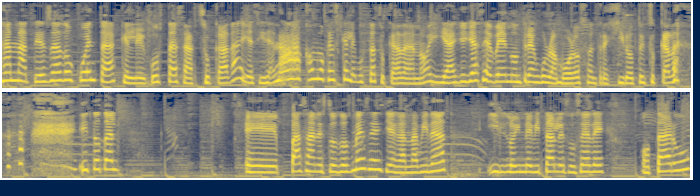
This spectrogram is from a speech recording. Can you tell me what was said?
Hana, ¿te has dado cuenta que le gusta a Tsukada? Y así de, no, ¿cómo crees que le gusta a Tsukada, no? Y ya, ya se ve en un triángulo amoroso entre Hiroto y Tsukada. y total, eh, pasan estos dos meses, llega Navidad y lo inevitable sucede. Otaru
